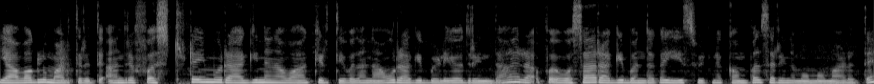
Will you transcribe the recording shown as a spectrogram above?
ಯಾವಾಗಲೂ ಮಾಡ್ತಿರುತ್ತೆ. ಅಂದರೆ ಫಸ್ಟ್ ಟೈಮು ರಾಗಿನ ನಾವು ಹಾಕಿರ್ತೀವಲ್ಲ, ನಾವು ರಾಗಿ ಬೆಳೆಯೋದ್ರಿಂದ ಹೊಸ ರಾಗಿ ಬಂದಾಗ ಈ ಸ್ವೀಟನ್ನ ಕಂಪಲ್ಸರಿ ನಮ್ಮಮ್ಮ ಮಾಡುತ್ತೆ.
